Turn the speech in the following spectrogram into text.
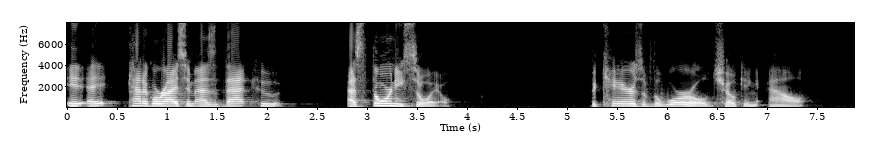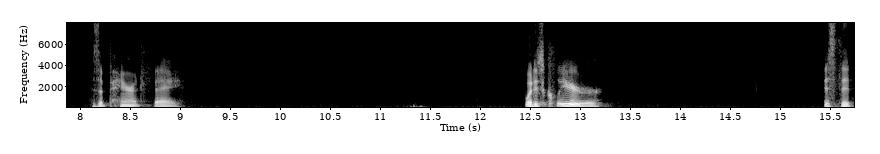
categorize him as that who, as thorny soil. The cares of the world choking out his apparent faith. What is clear is that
